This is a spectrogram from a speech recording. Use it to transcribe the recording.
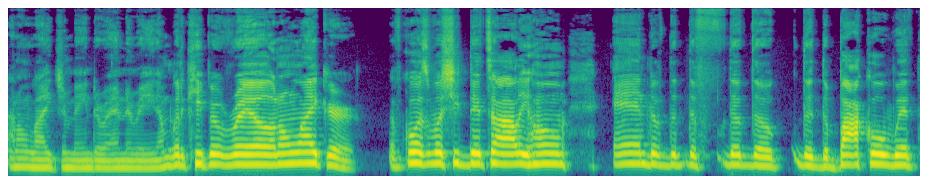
I don't like Germaine I mean, I'm gonna keep it real. I don't like her. Of course, what she did to Holly Holm and the the the the the, the debacle with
